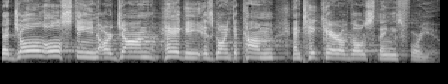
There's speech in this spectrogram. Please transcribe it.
that Joel Osteen or John Hagee is going to come and take care of those things for you?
